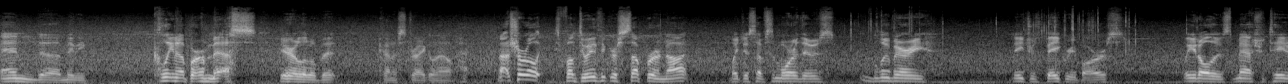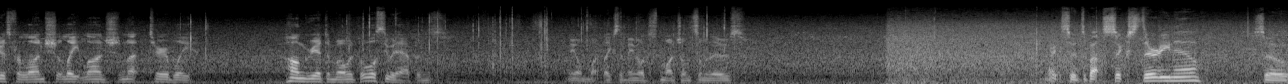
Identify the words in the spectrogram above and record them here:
and uh, maybe clean up our mess here a little bit. Kind of straggle out. Not sure if I'll do anything for supper or not. Might just have some more of those blueberry Nature's Bakery bars. We eat all those mashed potatoes for lunch, a late lunch. I'm not terribly hungry at the moment, but we'll see what happens. Maybe I'll, like I said, maybe I'll just munch on some of those. Alright, so it's about 6.30 now. So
